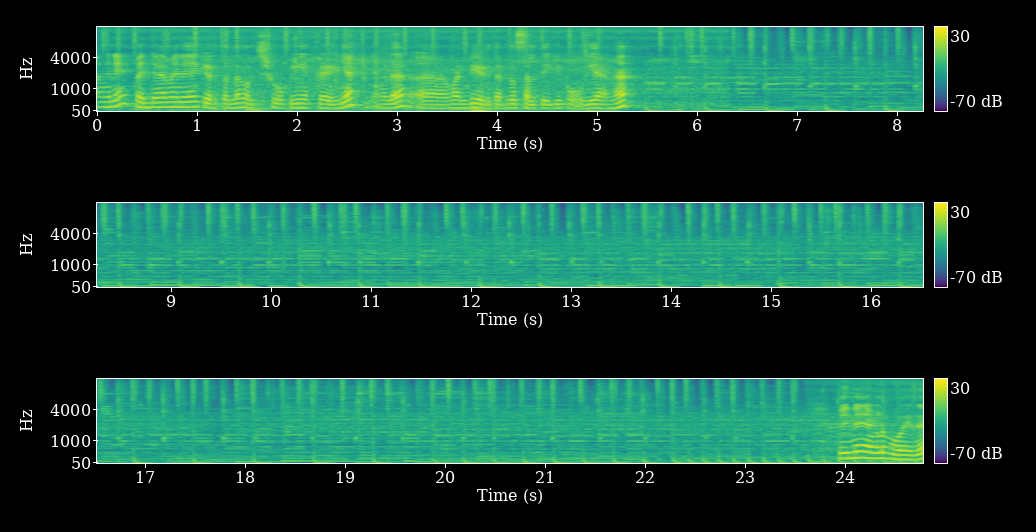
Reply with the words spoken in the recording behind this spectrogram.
അങ്ങനെ പെൻഡാമനയ്ക്ക് അടുത്തുള്ള കുറച്ച് ഷോപ്പിംഗ് ഒക്കെ കഴിഞ്ഞ് ഞങ്ങൾ വണ്ടി എടുത്തടുത്ത സ്ഥലത്തേക്ക് പോവുകയാണ്. പിന്നെ ഞങ്ങൾ പോയത്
